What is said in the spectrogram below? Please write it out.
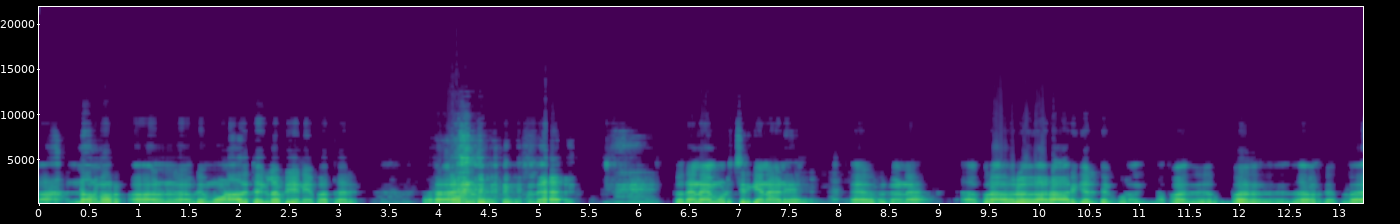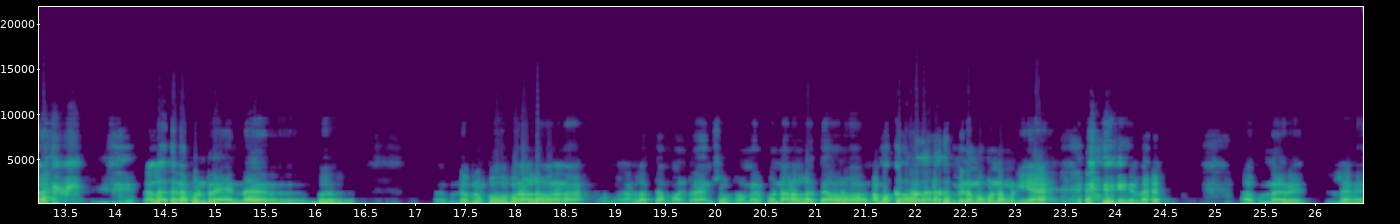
ஆ, இன்னொரு முறை. ஆ, அப்படியே மூணாவது டேக்கில் அப்படியே என்னைய பார்த்தாரு. இப்போதானே முடிச்சிருக்கேன் நான். அப்படின்னா அப்புறம் அவர் வர ஆறு ஏழு டேக் போனோம் என்னப்பா அது? ரொம்ப இதாக இருக்காப்புல நல்லா தானே பண்ணுறேன் என்ன ரொம்ப அப்படின்ட்டு அப்புறம் போக போக நல்லா வரணும் ஆமா நல்லாத்தான் பண்றேன்னு சொல்ற சொல்கிற மாதிரி பண்ணால் நல்லா தான் வரும். நமக்கு வர்றதானே தம்பி நம்ம பண்ண முடியும். இல்லை? அப்படின்னாரு. இல்லைண்ணே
